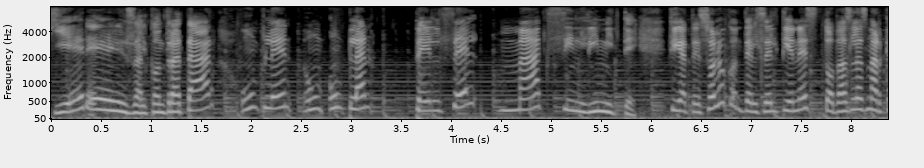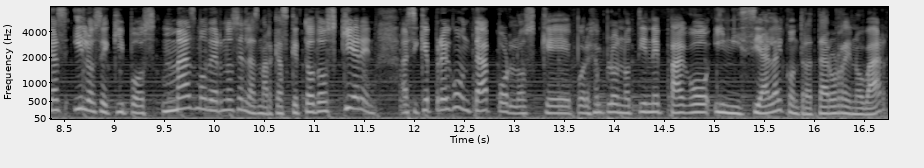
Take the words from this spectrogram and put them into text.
quieres. Al contratar un plan, un, plan Telcel Max sin límite. Fíjate, solo con Telcel tienes todas las marcas y los equipos más modernos en las marcas que todos quieren. Así que pregunta por los que, por ejemplo, no tiene pago inicial al contratar o renovar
